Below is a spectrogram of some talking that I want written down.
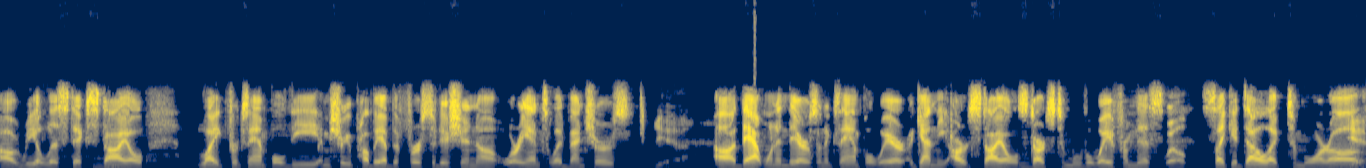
uh, realistic Mm-hmm. style. Like for example, the I'm sure you probably have the first edition uh, Oriental Adventures. Yeah. Uh, that one in there is an example where again the art style Mhm. starts to move away from this Well, psychedelic to more of yeah.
